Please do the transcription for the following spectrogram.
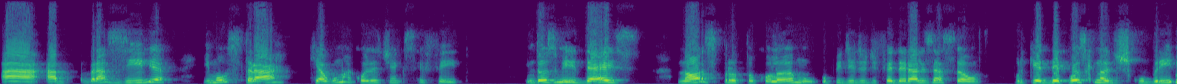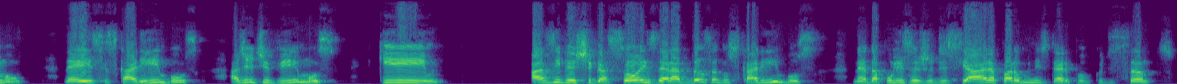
a, a Brasília e mostrar que alguma coisa tinha que ser feita. Em 2010, nós protocolamos o pedido de federalização, porque depois que nós descobrimos né, esses carimbos, a gente vimos que as investigações era a dança dos carimbos né, da Polícia Judiciária para o Ministério Público de Santos.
